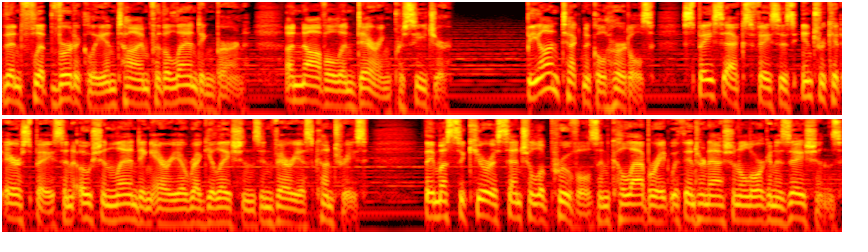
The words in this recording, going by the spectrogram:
then flip vertically in time for the landing burn, a novel and daring procedure. Beyond technical hurdles, SpaceX faces intricate airspace and ocean landing area regulations in various countries. They must secure essential approvals and collaborate with international organizations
